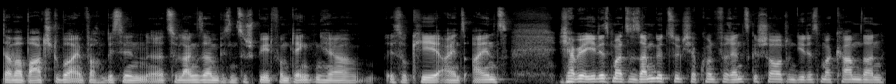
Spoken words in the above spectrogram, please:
da war Bartstuber einfach ein bisschen äh, zu langsam, ein bisschen zu spät vom Denken her. Ist okay, 1-1. Ich habe ja jedes Mal zusammengezückt, ich habe Konferenz geschaut und jedes Mal kam dann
